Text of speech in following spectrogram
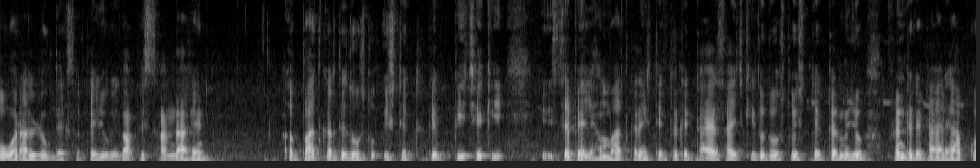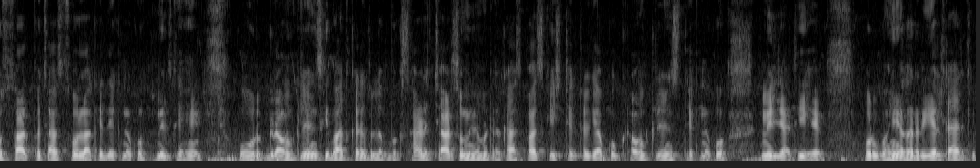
ओवरऑल लुक देख सकते हैं, जो कि काफ़ी शानदार है। अब बात करते हैं दोस्तों इस ट्रैक्टर के पीछे की। इससे पहले हम बात करें इस ट्रैक्टर के टायर साइज़ की तो दोस्तों इस ट्रैक्टर में जो फ्रंट के टायर है, आपको सात पचास सोलह के देखने को मिलते हैं। और ग्राउंड क्लियरेंस की बात करें तो लगभग साढ़े चार सौ मिलीमीटर के आसपास की इस ट्रैक्टर की आपको ग्राउंड क्लियरेंस देखने को मिल जाती है। और वहीं अगर रियल टायर की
